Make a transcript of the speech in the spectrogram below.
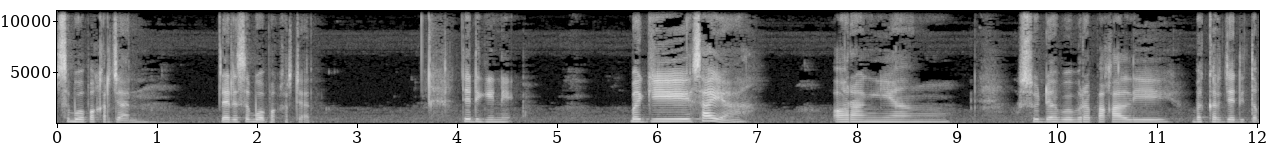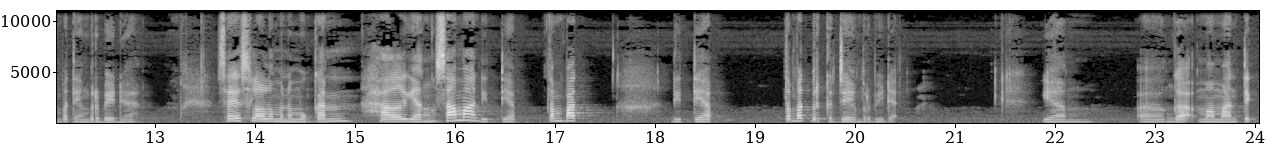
sebuah pekerjaan dari sebuah pekerjaan. Jadi gini, bagi saya orang yang sudah beberapa kali bekerja di tempat yang berbeda, saya selalu menemukan hal yang sama di tiap tempat, di tiap tempat bekerja yang berbeda. Yang eh, nggak uh, memantik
